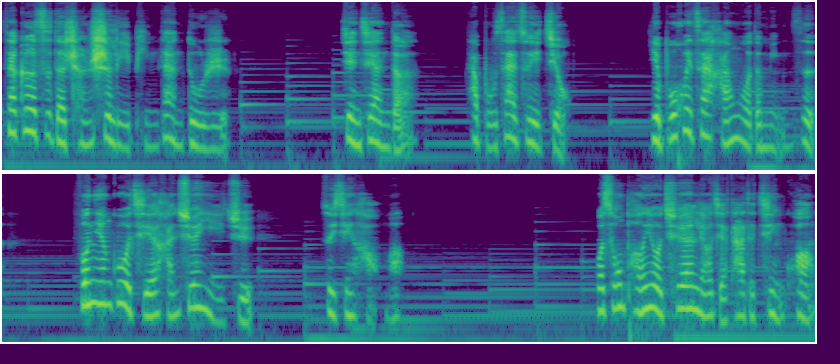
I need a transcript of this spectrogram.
在各自的城市里平淡度日。渐渐的，他不再醉酒，也不会再喊我的名字。逢年过节寒暄一句：“最近好吗？”我从朋友圈了解他的近况，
